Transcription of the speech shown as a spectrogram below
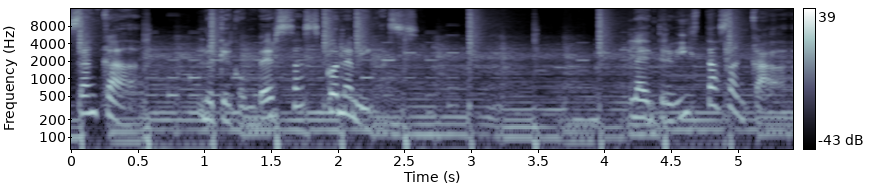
Zancada, lo que conversas con amigas. La entrevista Zancada.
